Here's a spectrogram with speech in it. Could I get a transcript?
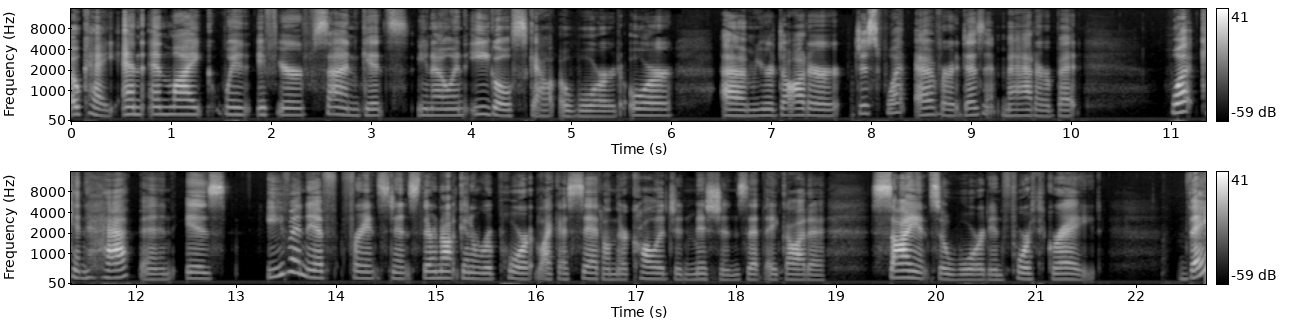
okay, and and like when if your son gets, you know, an Eagle Scout award or um, your daughter, just whatever, it doesn't matter. But what can happen is even if, for instance, they're not going to report, like I said, on their college admissions that they got a science award in fourth grade, they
